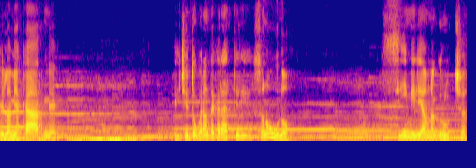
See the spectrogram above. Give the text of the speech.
è la mia carne e i 140 caratteri sono uno, simili a una gruccia.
